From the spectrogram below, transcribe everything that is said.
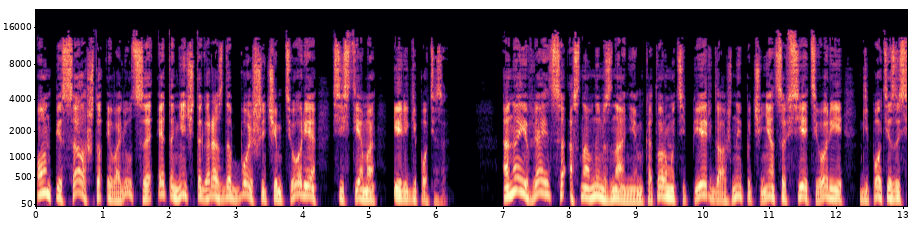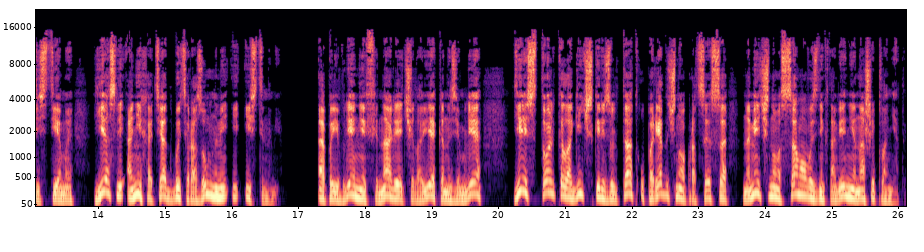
Он писал, что эволюция — это нечто гораздо больше, чем теория, система или гипотеза. Она является основным знанием, которому теперь должны подчиняться все теории, гипотезы, системы, если они хотят быть разумными и истинными. А появление в финале человека на Земле есть только логический результат упорядоченного процесса, намеченного с самого возникновения нашей планеты.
